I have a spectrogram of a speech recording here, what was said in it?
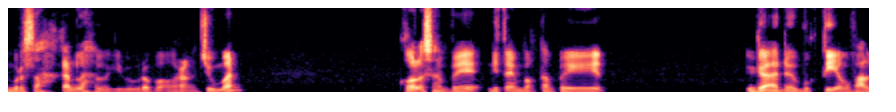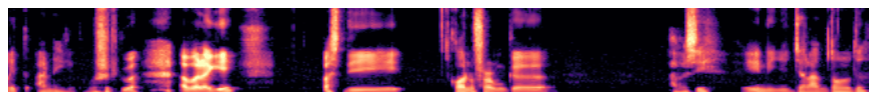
meresahkan lah bagi beberapa orang. Cuman kalau sampai ditembak sampai nggak ada bukti yang valid aneh gitu menurut gue apalagi pas di confirm ke apa sih ininya jalan tol tuh.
